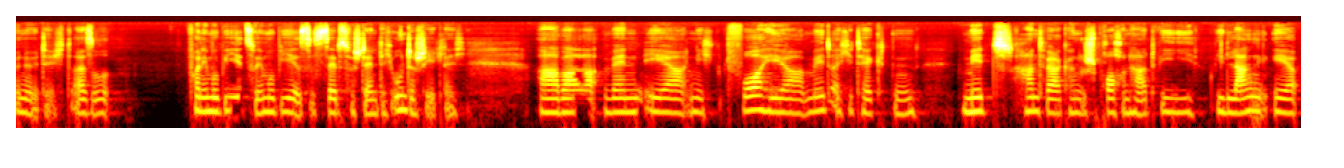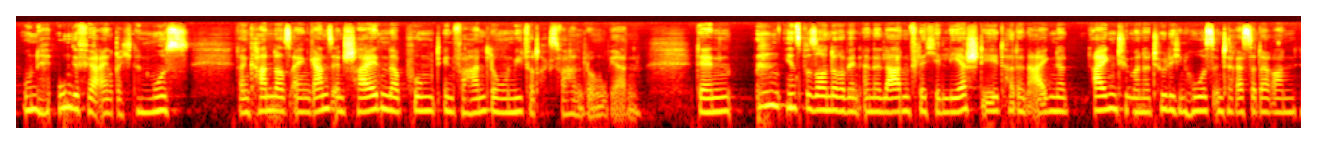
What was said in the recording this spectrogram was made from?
benötigt. Also von Immobilie zu Immobilie ist es selbstverständlich unterschiedlich. Aber wenn er nicht vorher mit Architekten, mit Handwerkern gesprochen hat, wie, wie lang er un ungefähr einrechnen muss, dann kann das ein ganz entscheidender Punkt in Verhandlungen und Mietvertragsverhandlungen werden. Denn insbesondere wenn eine Ladenfläche leer steht, hat ein eigener Eigentümer natürlich ein hohes Interesse daran,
